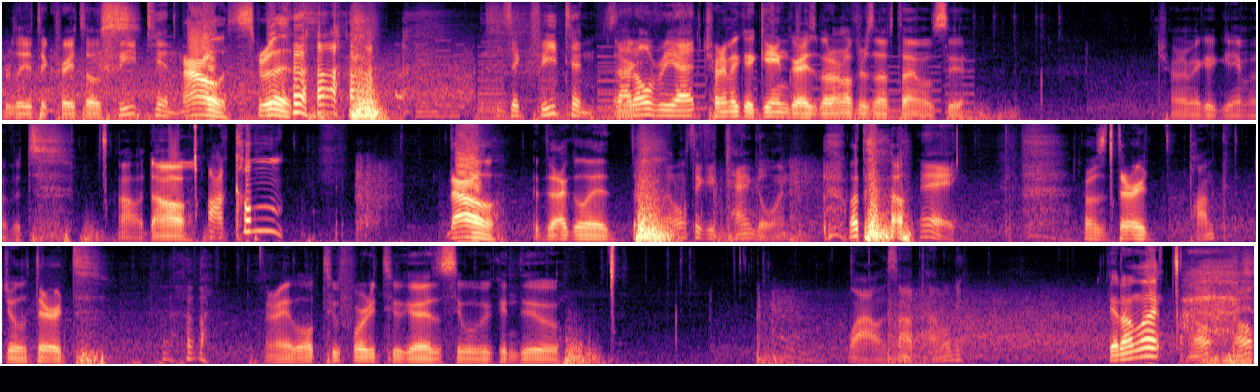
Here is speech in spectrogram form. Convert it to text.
related to Kratos? Cretin. No, screw it. He's a cretin. It's not over yet. Trying to make a game, guys, but I don't know if there's enough time. We'll see. Trying to make a game of it. Oh no, Ah, come. no! Did that go in? I don't think it can go in. what the hell? Hey, That was dirt, punk. Joe Dirt. All right, well, 242, guys. Let's see what we can do. Wow, it's not a penalty. Get online. No, no,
